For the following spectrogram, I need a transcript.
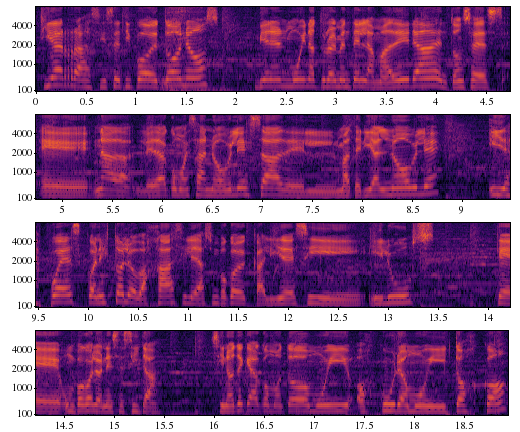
Tierras y ese tipo de tonos vienen muy naturalmente en la madera, entonces eh, nada, le da como esa nobleza del material noble y después con esto lo bajás y le das un poco de calidez y, luz que un poco lo necesita. Si no te queda como todo muy oscuro, muy tosco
